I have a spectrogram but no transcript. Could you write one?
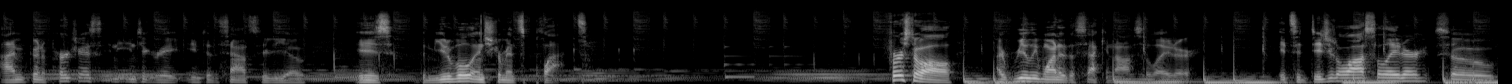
I'm going to purchase and integrate into the Sound Studio is the Mutable Instruments Plaits. First of all, I really wanted a second oscillator. It's a digital oscillator, so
